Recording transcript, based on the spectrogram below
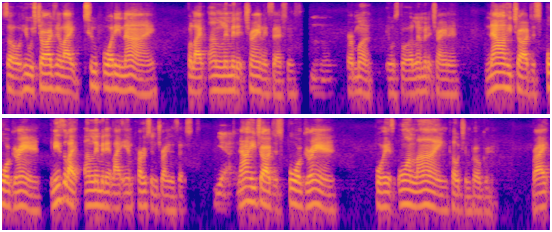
So he was charging like two forty nine for like unlimited training sessions mm-hmm. per month. It was for unlimited training. Now he charges four grand, and these are like unlimited, like in person training sessions. Yeah. Now he charges four grand for his online coaching program right?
